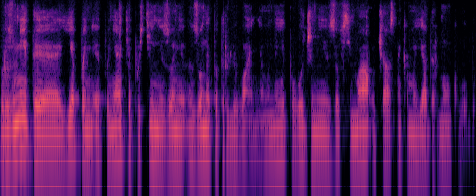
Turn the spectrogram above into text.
Розумієте, є поняття постійні зоні зони патрулювання. Вони є погоджені за всіма учасниками ядерного клубу.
